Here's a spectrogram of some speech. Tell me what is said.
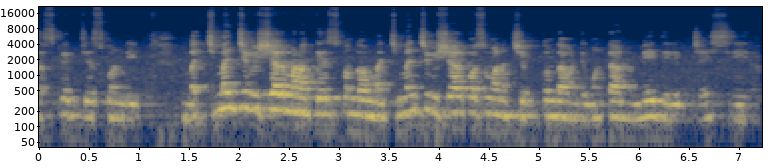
సబ్స్క్రైబ్ చేసుకోండి. మంచి మంచి విషయాలు మనం తెలుసుకుందాం మంచి మంచి విషయాల కోసం మనం చెప్పుకుందాం అండి. ఉంటాను. మీ దిలీప్ జై శ్రీరామ్.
